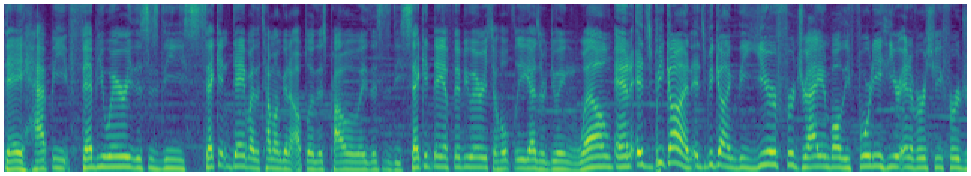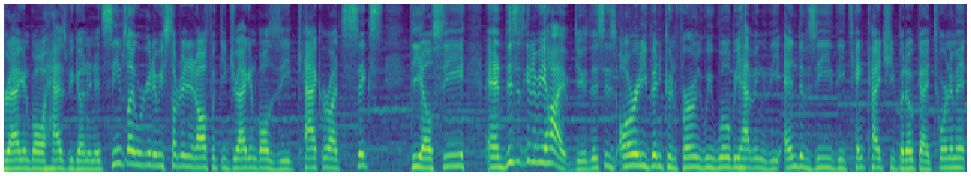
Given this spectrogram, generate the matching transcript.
day. Happy February. This is the second day by the time I'm going to upload this, probably. This is the second day of February, so hopefully you guys are doing well. And it's begun. It's begun. The year for Dragon Ball, the 40th year anniversary for Dragon Ball has begun, and it seems like we're going to be starting it off with the Dragon Ball Z Kakarot 6th DLC. And this is going to be hype, dude. This has already been confirmed. We will be having the end of Z, the Tenkaichi Budokai tournament,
